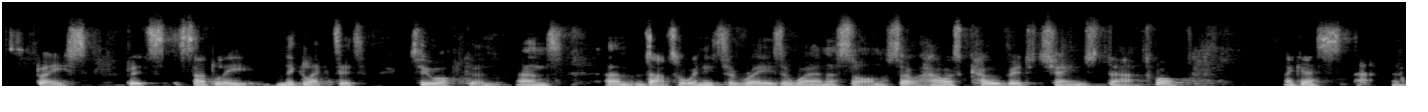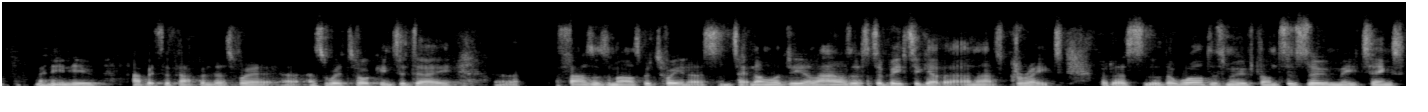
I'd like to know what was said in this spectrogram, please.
space. But it's sadly neglected too often. And um, that's what we need to raise awareness on. So, how has COVID changed that? Well, I guess many new habits have happened as we're as we're talking today. Thousands of miles between us, and technology allows us to be together, and that's great. But as the world has moved on to Zoom meetings,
